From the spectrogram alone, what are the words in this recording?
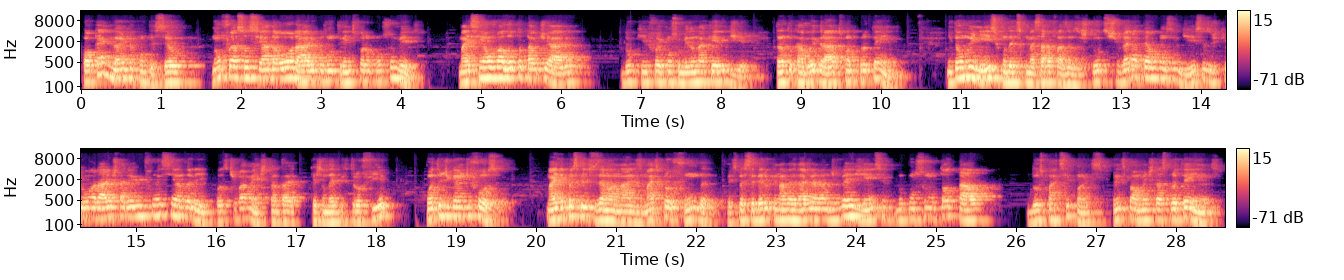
qualquer ganho que aconteceu não foi associado ao horário que os nutrientes foram consumidos, mas sim ao valor total diário do que foi consumido naquele dia, tanto carboidratos quanto proteína. Então, no início, quando eles começaram a fazer os estudos, tiveram até alguns indícios de que o horário estaria influenciando ali positivamente, tanto a questão da hipertrofia quanto de ganho de força. Mas depois que eles fizeram uma análise mais profunda, eles perceberam que, na verdade, era uma divergência no consumo total dos participantes, principalmente das proteínas.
